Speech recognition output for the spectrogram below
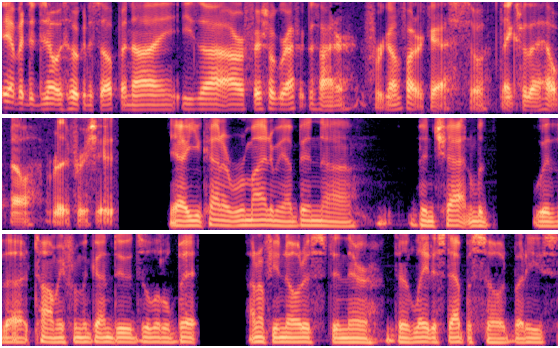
Yeah, but Noah's hooking us up, and uh, he's uh, our official graphic designer for Gunfighter Cast. So thanks for that help, Noah. Really appreciate it. Yeah, you kind of reminded me. I've been uh, been chatting with with uh, Tommy from the Gun Dudes a little bit. I don't know if you noticed in their their latest episode, but he's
